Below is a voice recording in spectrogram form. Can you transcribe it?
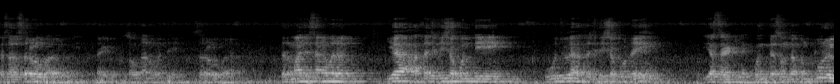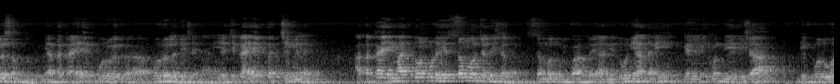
कसा सरळ उभा राहिलो मी. राईट चौदांमध्ये सरळ उभा राहिलो. तर माझे सांगा बरं या हाताची दिशा कोणती आहे? उजव्या हाताची दिशा कुठे आहे? या साईडला आहे. कोणत्या समजा आपण पूर्वेला समजू. मी आता काय आहे? पूर्वे पूर्वेला दिशा आहे. आणि याची काय आहे? पश्चिमेला आहे. आता काय मात दोन पुढे हे समोरच्या दिशेला. समोर मी पाहतोय. आणि दोन्ही हाताने केलेली कोणती दिशा? ही पूर्व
